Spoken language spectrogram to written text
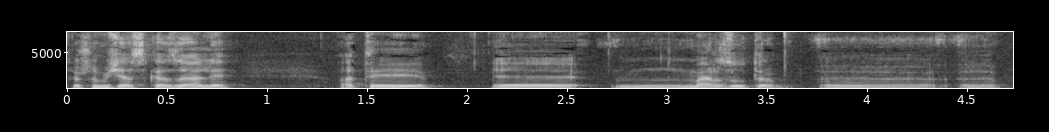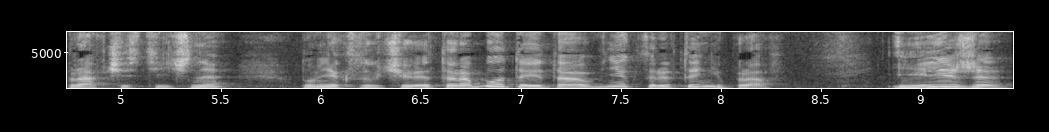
то, что мы сейчас сказали, а ты, э, Марзутер, э, э, прав частично, но в некоторых случаях это работает, а в некоторых ты не прав – или же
